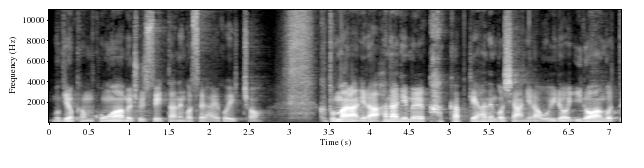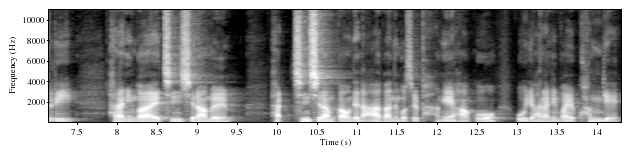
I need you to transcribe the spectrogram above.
무기력함 공허함을 줄 수 있다는 것을 알고 있죠. 그뿐만 아니라 하나님을 가깝게 하는 것이 아니라 오히려 이러한 것들이 하나님과의 진실함을 진실함 가운데 나아가는 것을 방해하고 오히려 하나님과의 관계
